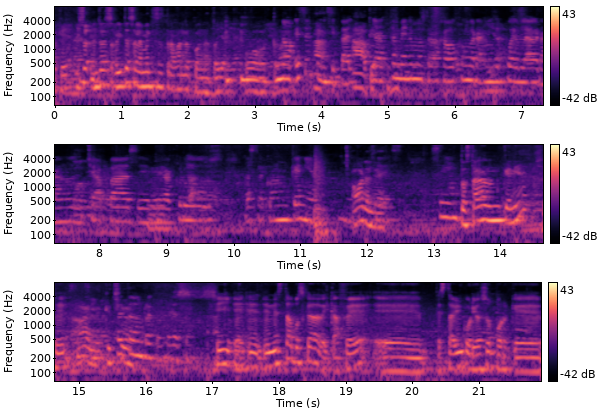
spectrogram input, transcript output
Ok, entonces ahorita solamente estás trabajando con Atoyac No, es el ah, principal. Ah, ya también hemos trabajado con granos de Puebla, granos de Chiapas, de Veracruz, hasta con Kenia. Órale. Sí. ¿Tostaron en Kenia? Sí. qué chido. Fue todo un reto, Sí, en, esta búsqueda de café eh, está bien curioso porque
